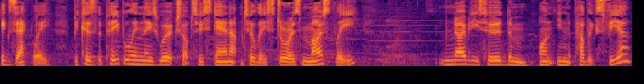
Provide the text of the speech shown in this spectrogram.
exactly. Because the people in these workshops who stand up and tell these stories, mostly nobody's heard them on in the public sphere.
